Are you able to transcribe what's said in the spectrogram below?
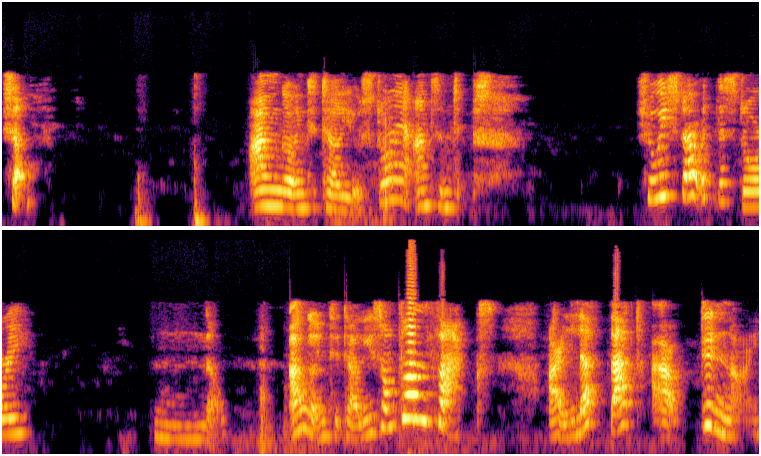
So, I'm going to tell you a story and some tips. Should we start with the story? No. I'm going to tell you some fun facts. I left that out, didn't I?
